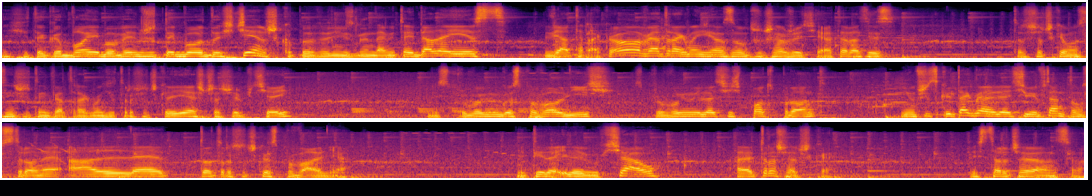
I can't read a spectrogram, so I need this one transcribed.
Ja się tego boję, bo wiem, że tutaj było dość ciężko pod pewnymi względami. Tutaj dalej jest wiatrak. O, wiatrak będzie nam znowu przykszał życie, a teraz jest troszeczkę mocniejszy ten wiatrak, będzie troszeczkę jeszcze szybciej. Więc spróbujmy go spowolnić, spróbujmy lecieć pod prąd. Mimo wszystko i tak dalej lecimy w tamtą stronę, ale to troszeczkę spowalnia. Nie tyle, ile bym chciał, ale troszeczkę. Wystarczająco.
